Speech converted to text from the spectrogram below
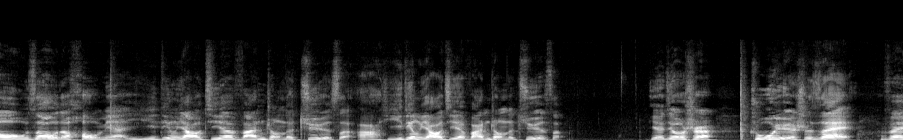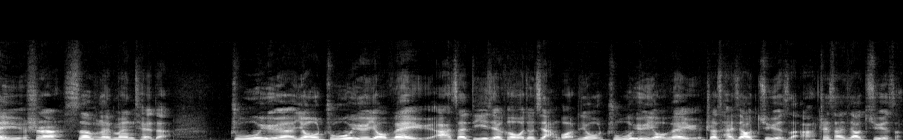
Although 的后面一定要接完整的句子啊，一定要接完整的句子，也就是主语是 they，谓语是 supplemented。主语有主语有谓语啊，在第一节课我就讲过，有主语有谓语，这才叫句子啊，这才叫句子。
